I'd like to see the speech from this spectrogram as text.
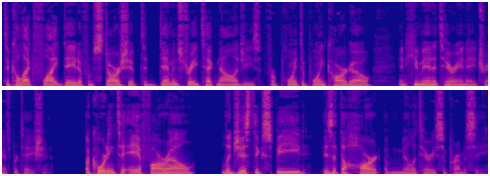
to collect flight data from Starship to demonstrate technologies for point-to-point -point cargo and humanitarian aid transportation. According to AFRL, logistic speed is at the heart of military supremacy.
